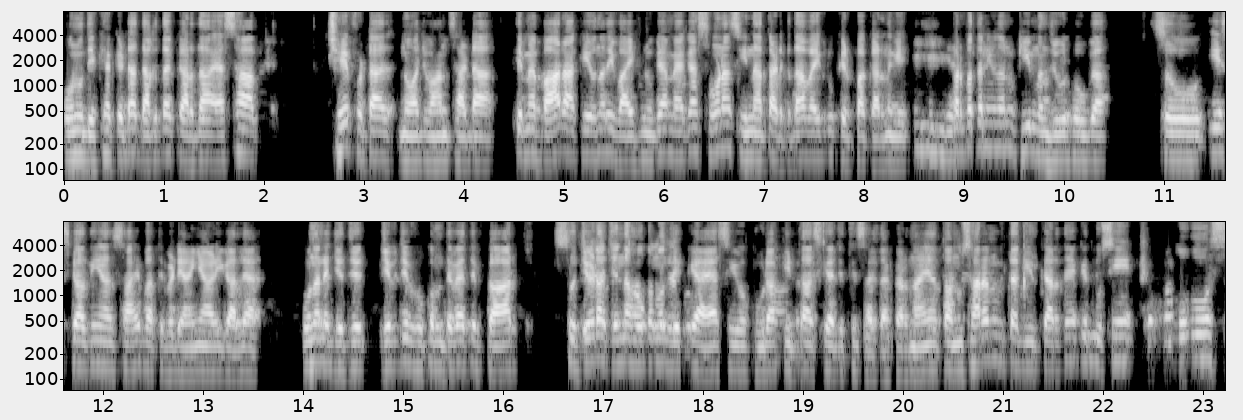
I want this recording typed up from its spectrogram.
ਉਹਨੂੰ ਦੇਖਿਆ ਕਿੱਡਾ ਦਗਦਗ ਕਰਦਾ। ਐਸਾ 6 ਫੁੱਟਾ ਨੌਜਵਾਨ ਸਾਡਾ ਤੇ ਮੈਂ ਬਾਹਰ ਆ ਕੇ ਉਹਨਾਂ ਦੀ ਵਾਈਫ ਨੂੰ ਕਿਹਾ, ਮੈਂ ਕਿਹਾ, ਸੋਹਣਾ ਸੀਨਾ, ਧੜਕਦਾ, ਵਾਹਿਗੁਰੂ ਕਿਰਪਾ ਕਰਨਗੇ। ਪਰ ਪਤਾ ਨਹੀਂ ਉਹਨਾਂ ਨੂੰ ਕੀ ਮਨਜ਼ੂਰ ਹੋਊਗਾ। ਸੋ ਇਸ ਗੱਲ ਦੀਆਂ ਸਾਹਿਬਾਂ ਤੇ ਵਡਿਆਈਆਂ ਵਾਲੀ ਗੱਲ ਹੈ। ਉਹਨਾਂ ਨੇ ਜਿਵ ਜਿਵ ਹੁਕਮ ਦੇਵੇ ਤੇ ਵਿਕਾਰ, ਸੋ ਜਿਹੜਾ ਜਿੰਨਾ ਹੁਕਮ ਉਹ ਲਿਖ ਕੇ ਆਇਆ ਸੀ, ਉਹ ਪੂਰਾ ਕੀਤਾ ਅਸੀਂ ਅੱਜ ਇੱਥੇ ਸਜਦਾ ਕਰਨ ਆਏ ਆ ਤੁਹਾਨੂੰ ਸਾਰਿਆਂ ਨੂੰ ਵੀ ਤਾਕੀਦ ਕਰਦੇ ਆ ਕਿ ਤੁਸੀਂ ਉਸ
